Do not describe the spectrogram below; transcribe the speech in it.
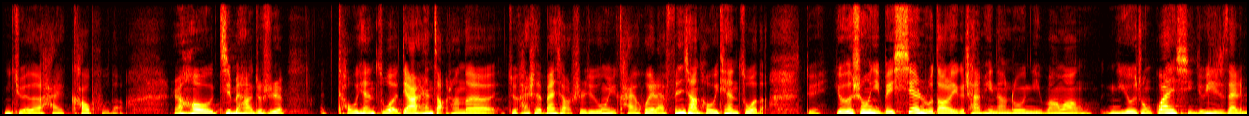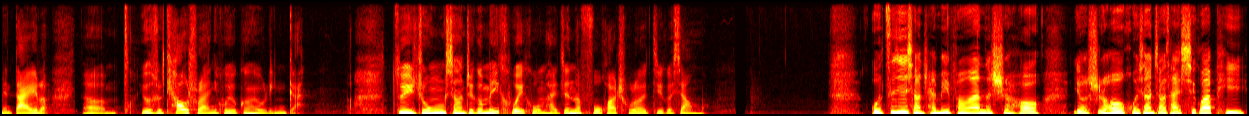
你觉得还靠谱的，然后基本上就是。头一天做，第二天早上的最开始的半小时就用于开会来分享头一天做的。对，有的时候你被陷入到了一个产品当中，你往往你有一种惯性，就一直在里面待了。呃，有的时候跳出来，你会有更有灵感。最终像这个 Make Week，我们还真的孵化出了几个项目。我自己想产品方案的时候，有时候会像脚踩西瓜皮，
